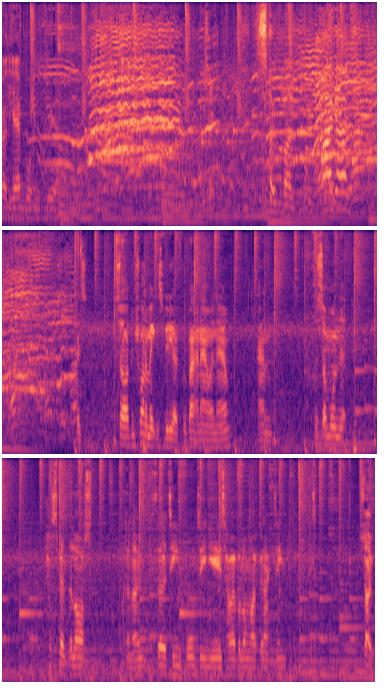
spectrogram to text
At the airport in Korea. So fun. Bye guys. So I've been trying to make this video for about an hour now, and for someone that has spent the last, I don't know, 13, 14 years, however long I've been acting. So,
